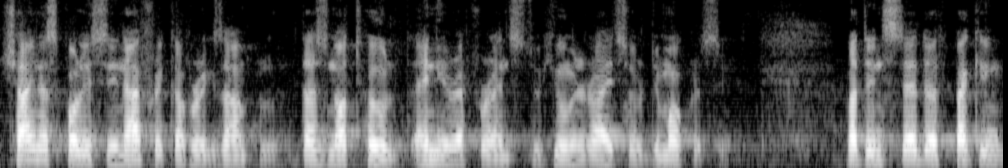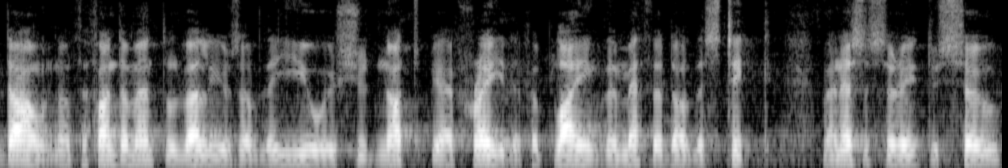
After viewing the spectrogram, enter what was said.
China's policy in Africa, for example, does not hold any reference to human rights or democracy. But instead of backing down on the fundamental values of the EU, we should not be afraid of applying the method of the stick when necessary to show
